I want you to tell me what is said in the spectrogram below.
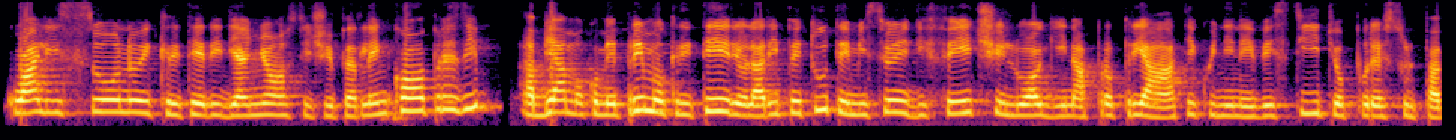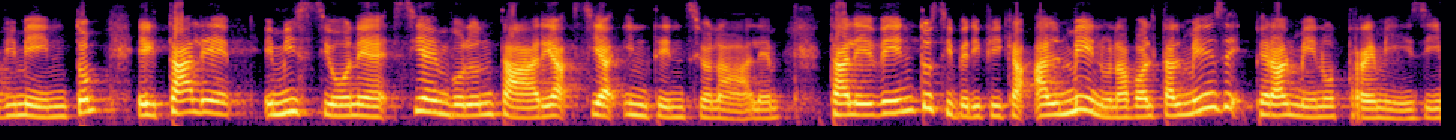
Quali sono i criteri diagnostici per l'encopresi? Abbiamo come primo criterio la ripetuta emissione di feci in luoghi inappropriati, quindi nei vestiti oppure sul pavimento, e tale emissione è sia involontaria sia intenzionale. Tale evento si verifica almeno una volta al mese per almeno tre mesi.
